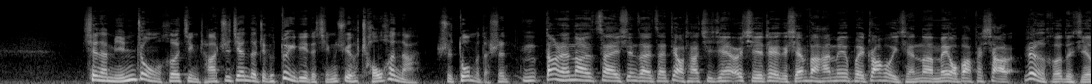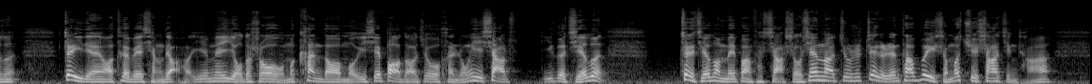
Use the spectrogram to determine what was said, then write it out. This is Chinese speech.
现在民众和警察之间的这个对立的情绪和仇恨呢，是多么的深。嗯，当然呢，在现在在调查期间，而且这个嫌犯还没有被抓获以前呢，没有办法下任何的结论。这一点要特别强调哈，因为有的时候我们看到某一些报道，就很容易下一个结论，这个结论没办法下。首先呢，就是这个人他为什么去杀警察？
